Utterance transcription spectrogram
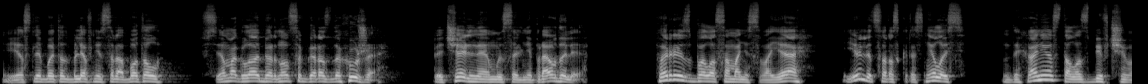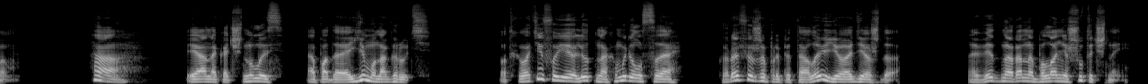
Если бы этот блеф не сработал, все могло обернуться гораздо хуже. Печальная мысль, не правда ли? Пэрис была сама не своя, ее лицо раскраснелось, дыхание стало сбивчивым. «А...» И она качнулась, опадая ему на грудь. Подхватив её, Люд нахмурился, кровь уже пропитала её одежду. Видно, рана была не шуточной.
